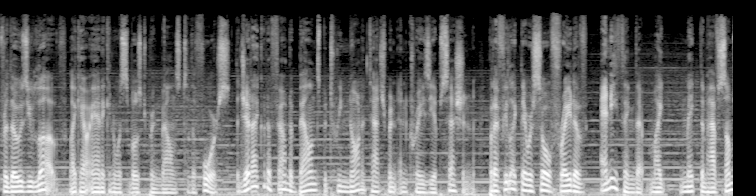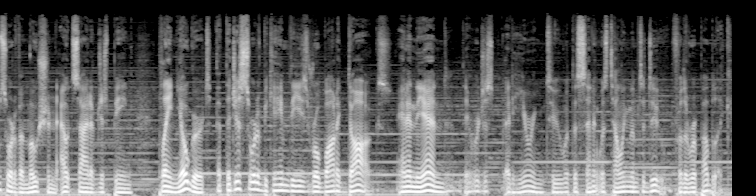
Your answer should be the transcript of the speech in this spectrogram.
for those you love, like how Anakin was supposed to bring balance to the Force. The Jedi could have found a balance between non attachment and crazy obsession, but I feel like they were so afraid of anything that might make them have some sort of emotion outside of just being plain yogurt that they just sort of became these robotic dogs. And in the end, they were just adhering to what the Senate was telling them to do for the Republic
